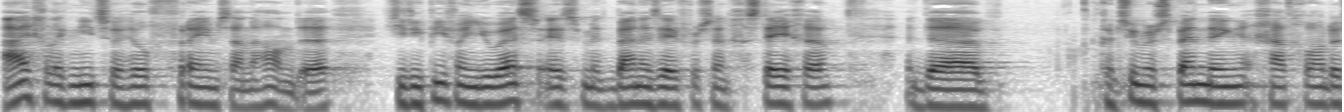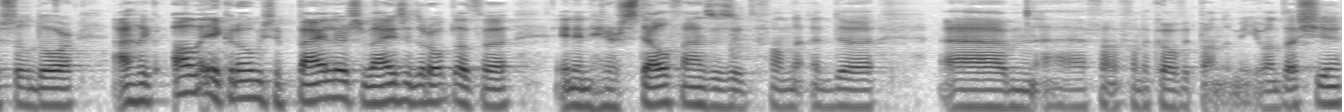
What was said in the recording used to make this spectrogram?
eigenlijk niet zo heel vreemds aan de hand. De GDP van US is met bijna 7% gestegen. De consumer spending gaat gewoon rustig door. Eigenlijk alle economische pijlers wijzen erop dat we in een herstelfase zitten van de, um, van, van de COVID-pandemie. Want als je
